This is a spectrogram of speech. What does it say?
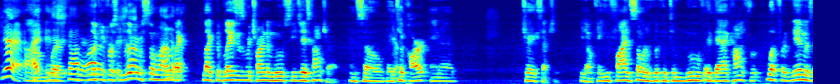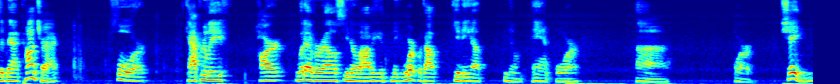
yeah, I, Um, it's where just not a lot looking of, for looking not for someone like that. like the Blazers were trying to move CJ's contract, and so they Yeah. took Hart and a trade exception. You know, can you find someone who's looking to move a bad contract? What for them is a bad contract for cap relief, Hart, whatever else. You know, how do you make it work without giving up? You know, Ant or uh, or Shaedon,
